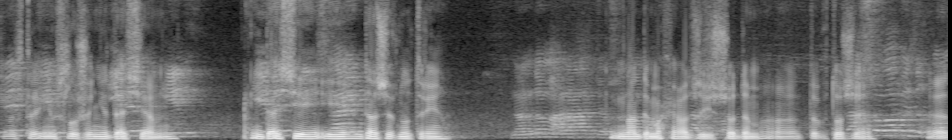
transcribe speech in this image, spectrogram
с настроением служения Дасья. Дасья и даже внутри. Нанда Махараджа и Шодам э, то- тоже э,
